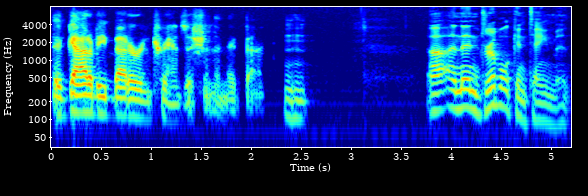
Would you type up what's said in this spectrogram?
they've got to be better in transition than they've been. Mm-hmm. Uh, and then dribble containment.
